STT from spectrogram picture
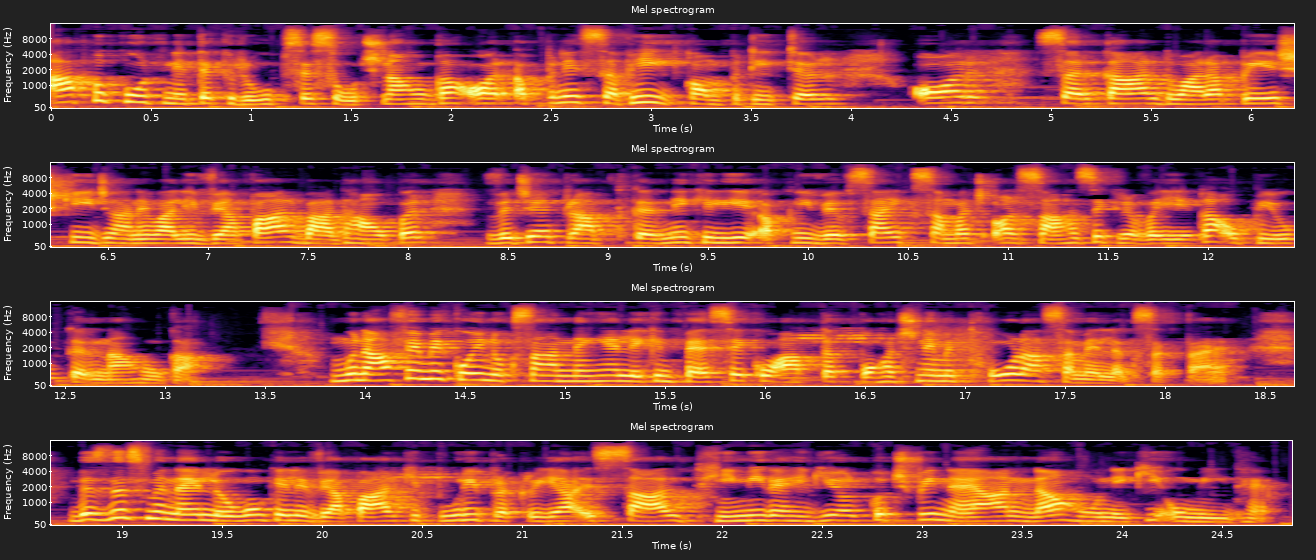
आपको कूटनीतिक रूप से सोचना होगा और अपने सभी कॉम्पिटिटर और सरकार द्वारा पेश की जाने वाली व्यापार बाधाओं पर विजय प्राप्त करने के लिए अपनी व्यवसायिक समझ और साहसिक रवैये का उपयोग करना होगा। मुनाफे में कोई नुकसान नहीं है, लेकिन पैसे को आप तक पहुँचने में थोड़ा समय लग सकता है। बिज़नेस में नए लोगों के लिए व्यापार की पूरी प्रक्रिया इस साल धीमी रहेगी और कुछ भी नया न होने की उम्मीद है।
